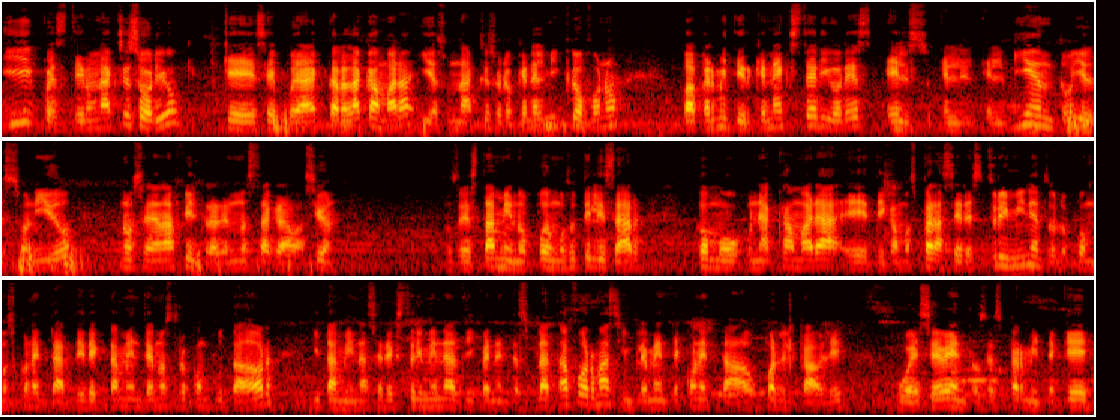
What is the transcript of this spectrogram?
y pues tiene un accesorio que se puede adaptar a la cámara y es un accesorio que en el micrófono va a permitir que en exteriores el, el, el viento y el sonido no se van a filtrar en nuestra grabación. Entonces también lo podemos utilizar como una cámara, eh, digamos, para hacer streaming, entonces lo podemos conectar directamente a nuestro computador y también hacer streaming a diferentes plataformas simplemente conectado por el cable USB. Entonces permite que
